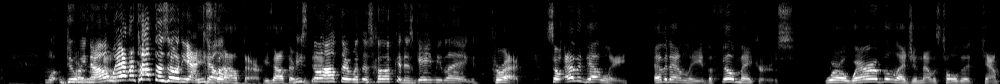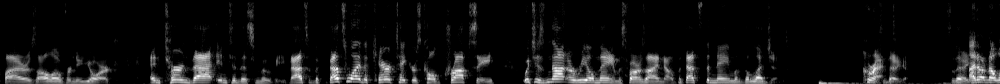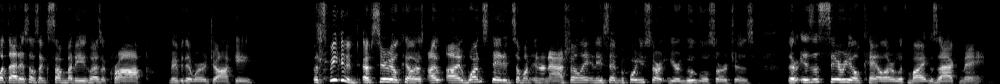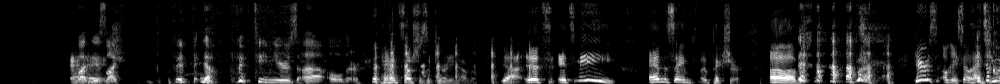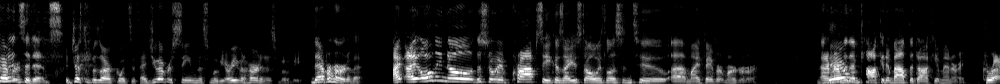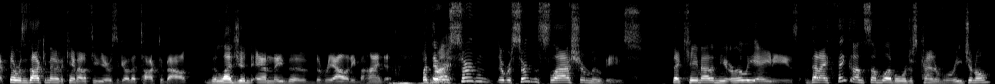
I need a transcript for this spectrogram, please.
Well, do we know? know. We haven't caught the Zodiac he's killer. still out there he's out there He's today. still out there with his hook and his gamey leg. Correct. So evidently, evidently, the filmmakers were aware of the legend that was told at campfires all over New York and turned that into this movie. That's the that's why the caretaker's called Cropsey, which is not a real name as far as I know, but that's the name of the legend. Correct. So there you go. So there you go. I go. don't know what that is. Sounds like somebody who has a crop. Maybe they were a jockey. But speaking of, serial killers, I, I once dated someone internationally, and he said before you start your Google searches, there is a serial killer with my exact name. And but he's like, fif- no, 15 years uh, older. and social security number. Yeah, it's it's me and the same f- picture. Um, here's okay. So had it's a you ever coincidence. just a bizarre coincidence? Had you ever seen this movie or even heard of this movie? Never heard of it. I, I only know the story of Cropsey because I used to always listen to uh, My Favorite Murderer. And I remember them talking about the documentary. Correct. There was a documentary that came out a few years ago that talked about the legend and the the, the reality behind it. But there were certain there were certain slasher movies that came out in the early 80s that I think on some level were just kind of regional.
